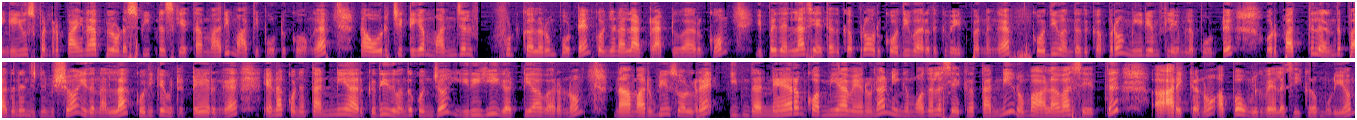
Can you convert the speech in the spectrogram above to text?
நீங்கள் யூஸ் பண்ணுற பைனாப்பிளோட ஸ்வீட்னஸ்க்கு ஏற்ற மாதிரி மாற்றி போட்டுக்கோங்க. நான் ஒரு சிட்டிகை மஞ்சள் ஃபுட் கலரும் போட்டேன். கொஞ்சம் நல்லா அட்ராக்டிவாக இருக்கும். இப்போ இதெல்லாம் சேர்த்ததுக்கப்புறம் ஒரு கொதி வரதுக்கு வெயிட் பண்ணுங்கள் கொதி வந்ததுக்கப்புறம் மீடியம் ஃப்ளேமில் போட்டு ஒரு பத்துலேருந்து பதினஞ்சு நிமிஷம் இதை நல்லா கொதிக்க விட்டுட்டே இருங்க. ஏன்னா கொஞ்சம் தண்ணியாக இருக்குது. இது வந்து கொஞ்சம் இறுகி கட்டியாக வரணும். நான் மறுபடியும் சொல்கிறேன் இந்த நேரம் கம்மியாக வேணும்னா நீங்கள் முதல்ல சேர்க்குற தண்ணி ரொம்ப அளவாக சேர்த்து அரைக்கணும். அப்போ உங்களுக்கு வேலை சீக்கிரம் முடியும்.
